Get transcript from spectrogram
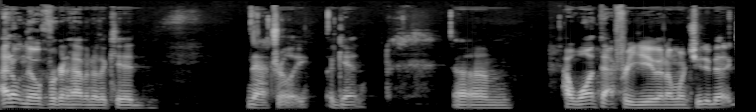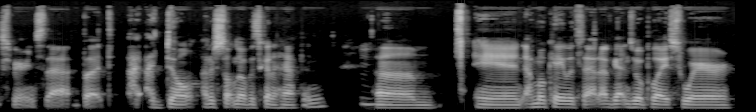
I don't know if we're gonna have another kid naturally again. Um, I want that for you, and I want you to be experience that, but I, I don't. I just don't know if it's gonna happen. Mm-hmm. Um, and I'm okay with that. I've gotten to a place where,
